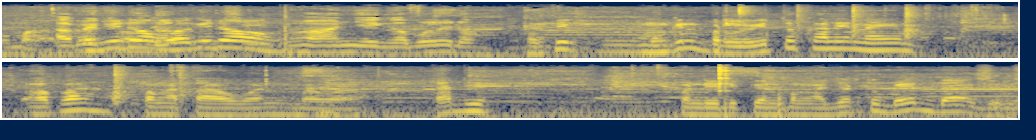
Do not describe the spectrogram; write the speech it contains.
Oh, bagi dong bagi dong Oh, anjing nggak boleh dong. Nanti mungkin perlu itu kali naik apa pengetahuan bahwa tadi pendidik dan pengajar tuh beda gitu.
